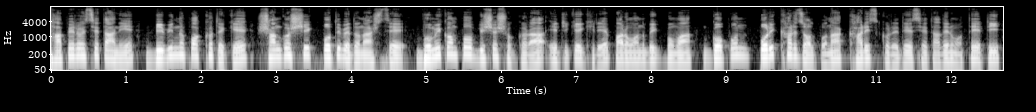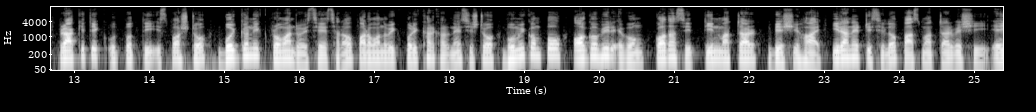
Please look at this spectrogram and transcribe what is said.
ধাপে রয়েছে তা নিয়ে বিভিন্ন পক্ষ থেকে সাংঘর্ষিক প্রতিবেদন আসছে। ভূমিকম্প বিশেষজ্ঞরা এটিকে ঘিরে পারমাণবিক বোমা গোপন পরীক্ষার জল্পনা খারিজ করে দিয়েছে। তাদের মধ্যে এটি প্রাকৃতিক উৎপত্তি, স্পষ্ট বৈজ্ঞানিক প্রমাণ রয়েছে। এছাড়াও পারমাণবিক পরীক্ষার কারণে সৃষ্ট ভূমিকম্প অগভীর এবং কদাচিৎ তিন মাত্রার বেশি হয়। ইরানেরটি ছিল পাঁচ মাত্রার বেশি। এই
